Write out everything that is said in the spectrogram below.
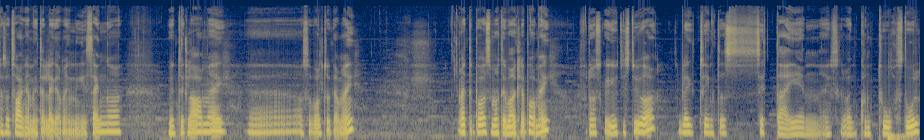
Og så tvang jeg meg til å legge meg ned i senga, begynte å kle meg, og så voldtok han meg. Og etterpå så måtte jeg bare kle på meg, for da skulle jeg ut i stua. Så ble jeg tvunget til å sitte i en jeg husker det var en kontorstol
